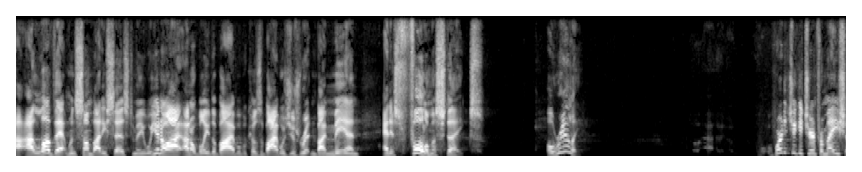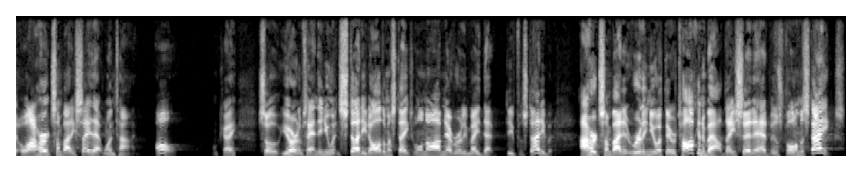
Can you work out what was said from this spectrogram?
I, I love that when somebody says to me, well, you know, I, I don't believe the Bible because the Bible is just written by men and it's full of mistakes. Oh, really? Where did you get your information? Well, I heard somebody say that one time. Oh, okay. So you heard them saying, then you went and studied all the mistakes. Well, no, I've never really made that deep of a study, but I heard somebody that really knew what they were talking about. They said it, had, it was full of mistakes.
